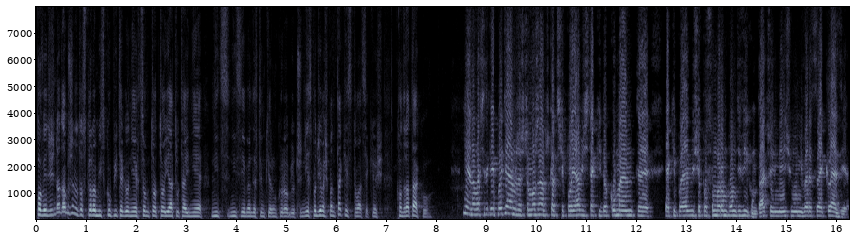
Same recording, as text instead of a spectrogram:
powiedzieć, no dobrze, no to skoro biskupi tego nie chcą, to, to ja tutaj nie, nic, nic nie będę w tym kierunku robił. Czy nie spodziewa się Pan takiej sytuacji, jakiegoś kontrataku? Nie, no właśnie tak jak powiedziałem, że jeszcze może na przykład się pojawić taki dokument, y, jaki pojawił się po Summorum Pontificum, tak? Czyli mieliśmy Uniwersytet Eklezję,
